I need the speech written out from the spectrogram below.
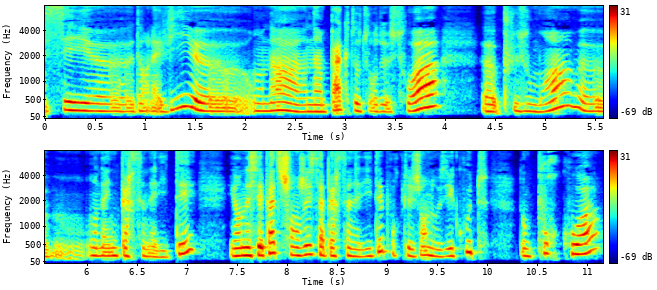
C'est euh, dans la vie, euh, on a un impact autour de soi. Euh, plus ou moins. Euh, on a une personnalité et on n'essaie pas de changer sa personnalité pour que les gens nous écoutent. Donc pourquoi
